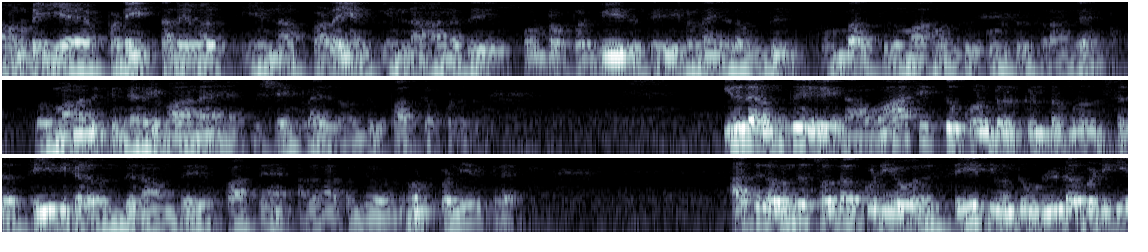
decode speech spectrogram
அவனுடைய படைத்தலைவர் என்ன பழையன் என்ன ஆனது போன்ற பல்வேறு செய்திகள்லாம் இதில் வந்து ரொம்ப அற்புதமாக வந்து கொடுத்துருக்குறாங்க. ஒரு மனதுக்கு நிறைவான விஷயங்களாக இதில் வந்து பார்க்கப்படுது. இதில் வந்து நான் வாசித்து கொண்டிருக்கின்ற பொழுது சில செய்திகளை வந்து நான் வந்து பார்த்தேன். அதை நான் கொஞ்சம் நோட் பண்ணியிருக்கிறேன். அதில் வந்து சொல்லக்கூடிய ஒரு செய்தி வந்து உள்ளபடியே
